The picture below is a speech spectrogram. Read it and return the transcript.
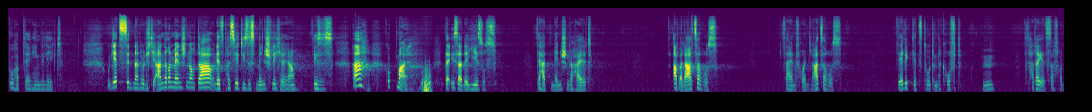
wo habt ihr ihn hingelegt? Und jetzt sind natürlich die anderen Menschen noch da und jetzt passiert dieses Menschliche, ja. Dieses, ah, guckt mal, da ist er, der Jesus. Der hat Menschen geheilt. Aber Lazarus, sein Freund Lazarus, der liegt jetzt tot in der Gruft. Hm? Was hat er jetzt davon?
